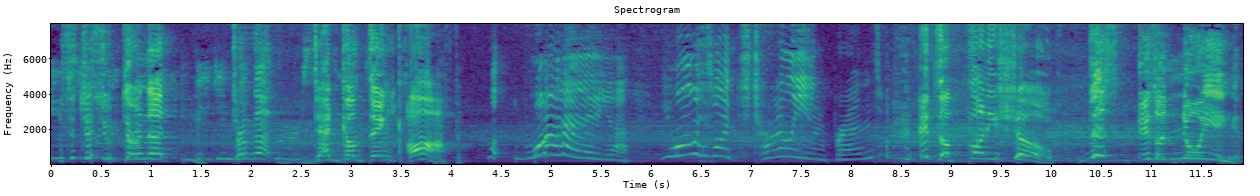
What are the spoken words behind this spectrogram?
I suggest you turn that turn that dadgum thing off. Wh- Why? You always watch Charlie and Friends. It's a funny show. This is annoying.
